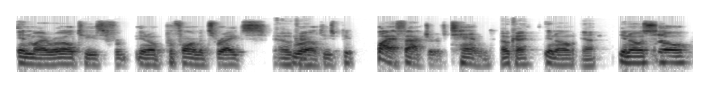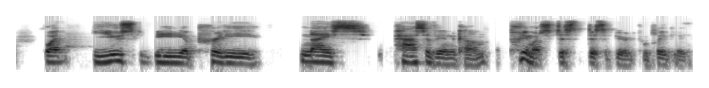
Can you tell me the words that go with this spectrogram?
in my royalties for you know performance rights Okay. royalties by a factor of ten. Okay. You know, Yeah. You know, so what used to be a pretty nice passive income pretty much just disappeared completely.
